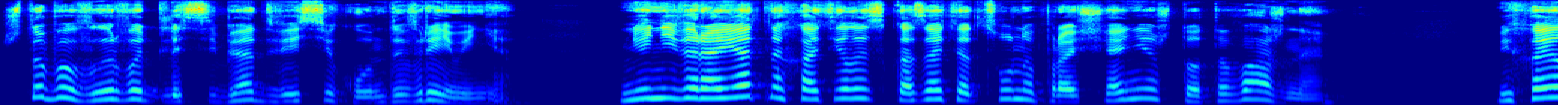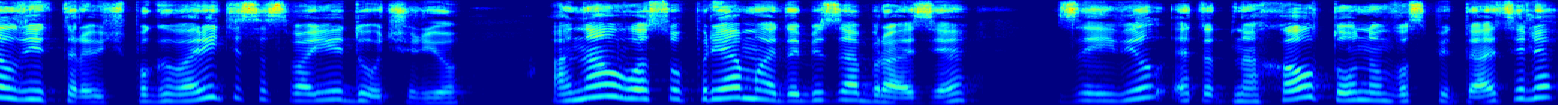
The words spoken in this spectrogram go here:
чтобы вырвать для себя две секунды времени. Мне невероятно хотелось сказать отцу на прощание что-то важное. «Михаил Викторович, поговорите со своей дочерью. Она у вас упрямая до безобразия», заявил этот нахал тоном воспитателя,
